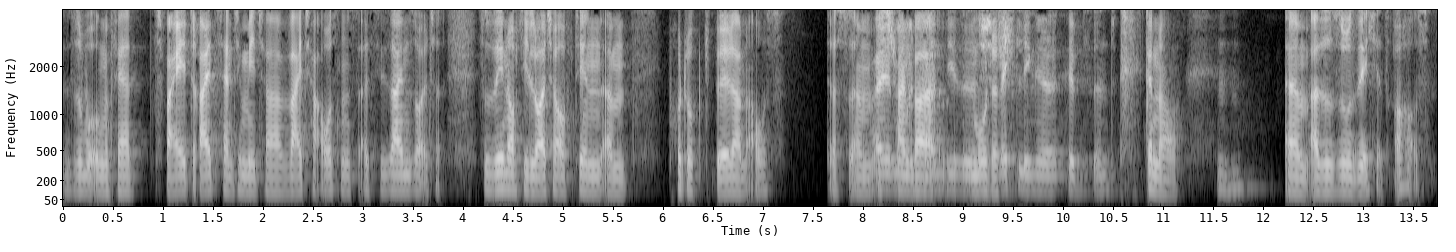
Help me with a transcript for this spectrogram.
so ungefähr zwei, drei Zentimeter weiter außen ist, als sie sein sollte. So sehen auch die Leute auf den ähm, Produktbildern aus. Das ähm, Weil ist scheinbar diese modisch. Schwächlinge hip sind. Genau. Mhm. Ähm, also so sehe ich jetzt auch aus.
